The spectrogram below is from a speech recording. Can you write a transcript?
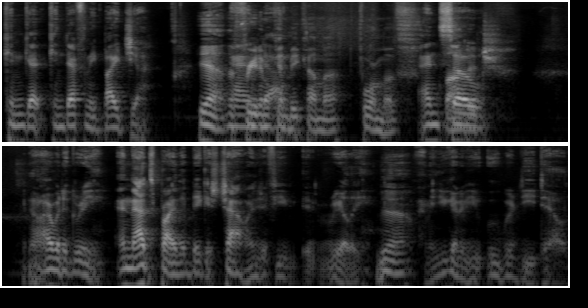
can get, can definitely bite you. Yeah. The and, freedom um, can become a form of and so- bondage. You know, I would agree. And that's probably the biggest challenge if you really, yeah. I mean, you got to be uber detailed.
